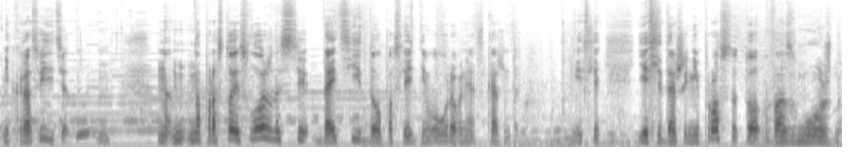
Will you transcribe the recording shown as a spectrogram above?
И как раз видите, на, на простой сложности дойти до последнего уровня, скажем так, если, если даже не просто, то возможно.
